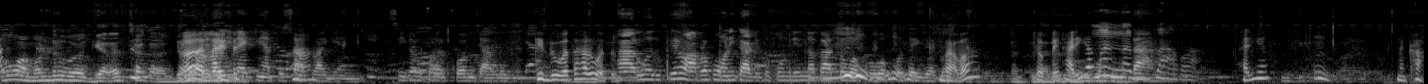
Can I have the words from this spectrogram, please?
હું. આમાં તો ઘેર જ છે કે હા, લાઈટ લાઈટ ત્યાં તો સાત વાગ્યાની શીખર પર કોમ ચાલુ. કીધું હોત સારું હતું. સારું હતું. કેવું આપણે પોણી કાઢ્યું તો કુંડી ન કાઢતો વખો વખો થઈ જતો બાબા ચોકલેટ હારી તાણ. હારી ગયા ના ખા.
